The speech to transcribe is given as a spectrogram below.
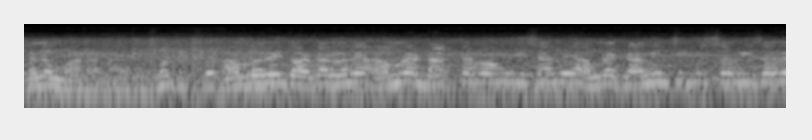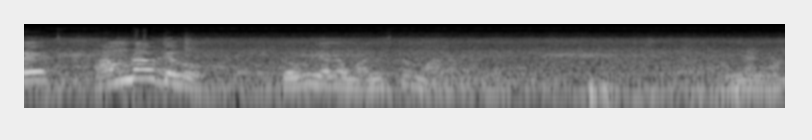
যেন মারা না যায়। আমাদের দরকার হলে আমরা ডাক্তারবাবু হিসাবে আমরা গ্রামীণ চিকিৎসক হিসাবে আমরাও দেবো। তবু যেন মানুষটা মারা না যায়। আপনার নাম?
